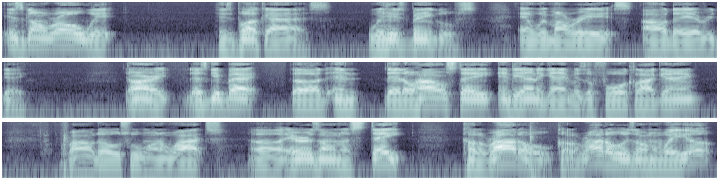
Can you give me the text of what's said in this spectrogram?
is gonna roll with his Buckeyes, with his Bengals, and with my Reds all day, every day. All right, let's get back. Uh, and that Ohio State Indiana game is a four o'clock game for all those who want to watch. Uh, Arizona State, Colorado. Colorado is on the way up.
